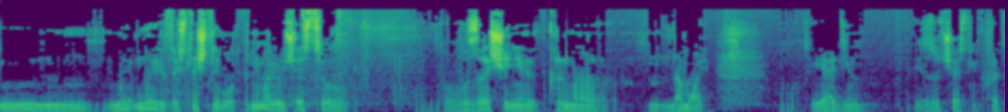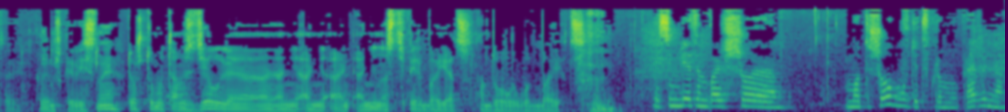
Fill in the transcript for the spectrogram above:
мы, мы то есть ночный волк, принимали участие в возвращении Крыма домой. Вот. Я один из участников этой крымской весны. То, что мы там сделали, они, они, они нас теперь боятся, надолго будут бояться. Этим летом большое мотошоу будет в Крыму, правильно?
